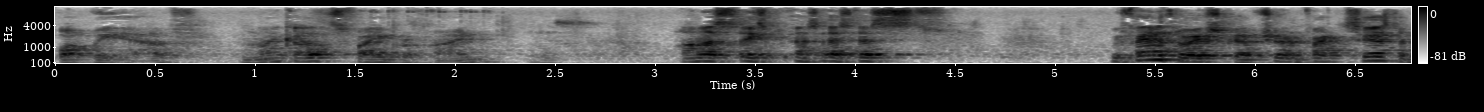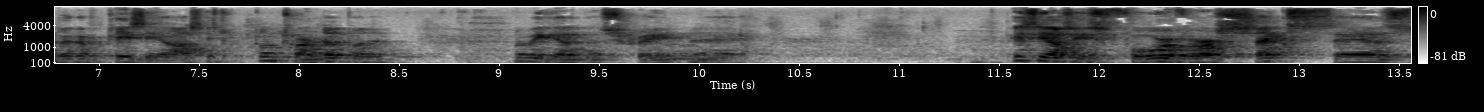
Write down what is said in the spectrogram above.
what we have. And I think that's very profound. Yes. And it's, it's, it's, it's, it's- we find it throughout Scripture. In fact, it says in the book of Ecclesiastes, don't turn to it, but maybe get it on the screen. Uh, Ecclesiastes 4, verse 6 says,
